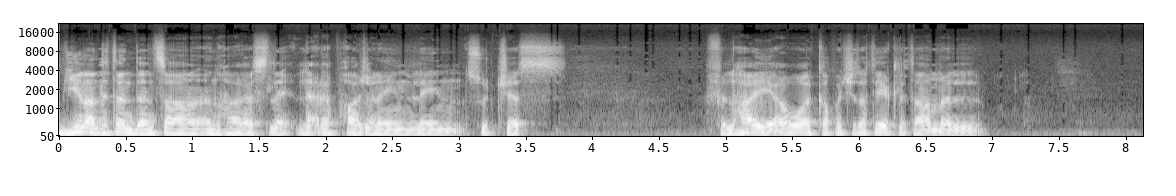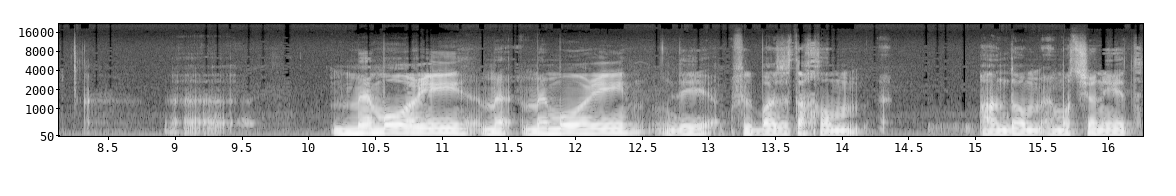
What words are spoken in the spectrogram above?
jien għandi tendenza nħares l-eqreb ħaġa lejn suċċess fil-ħajja huwa l-kapaċità tiegħek li tagħmel eh, memori, memori li fil-bażi tagħhom għandhom emozzjonijiet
